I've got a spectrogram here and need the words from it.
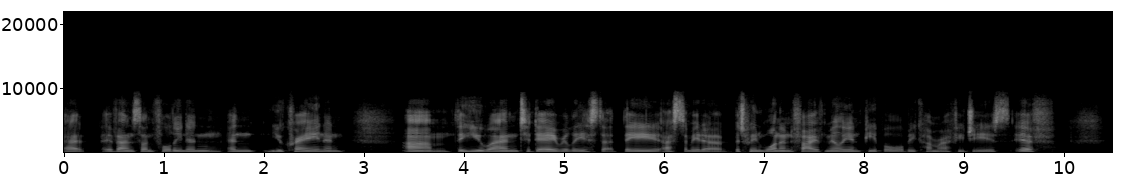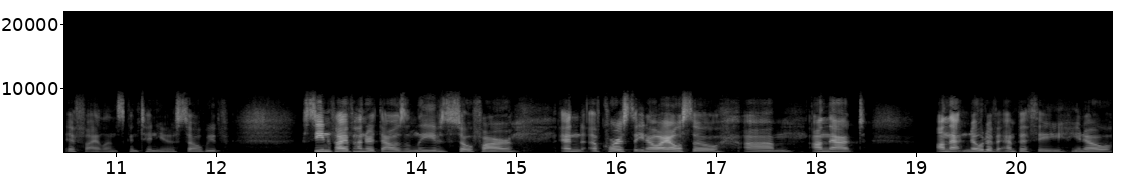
at events unfolding in, in Ukraine and um, the UN today released that they estimate a, between one and five million people will become refugees if if violence continues. So we've seen 500,000 leaves so far, and of course, you know, I also um, on that on that note of empathy, you know,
